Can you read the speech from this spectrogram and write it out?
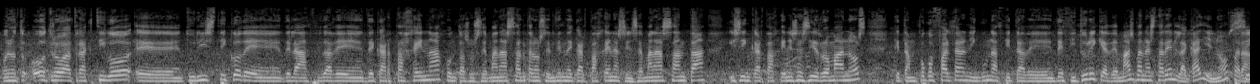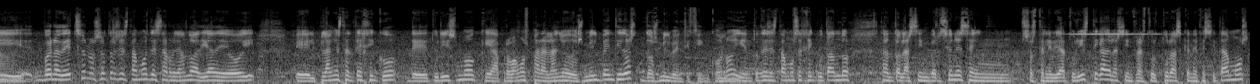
Bueno, otro atractivo eh, turístico de, la ciudad de, Cartagena, junto a su Semana Santa, no se entiende Cartagena sin Semana Santa y sin cartagineses y romanos, que tampoco faltan a ninguna cita de, de Fitur y que además van a estar en la calle, ¿no? Sí, bueno, de hecho nosotros estamos desarrollando a día de hoy el plan estratégico de turismo que aprobamos para el año 2022-2025, ¿no? Y entonces estamos ejecutando tanto las inversiones en sostenibilidad turística, de las infraestructuras que necesitamos,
